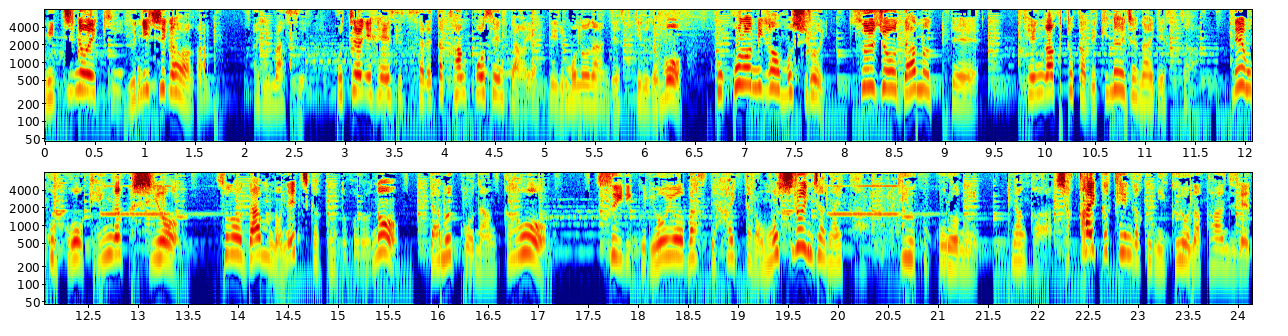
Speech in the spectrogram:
道の駅湯西川があります。こちらに併設された観光センターがやっているものなんですけれども、試みが面白い。通常ダムって見学とかできないじゃないですか。でもここを見学しよう。そのダムのね、近くのところのダム湖なんかを水陸両用バスで入ったら面白いんじゃないかっていう試み。なんか、社会科見学に行くような感じで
